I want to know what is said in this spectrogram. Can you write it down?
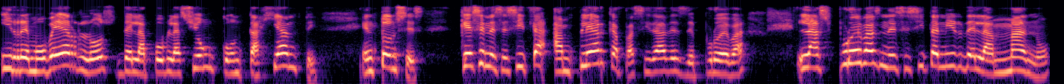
y removerlos de la población contagiante. Entonces, ¿qué se necesita? Ampliar capacidades de prueba. Las pruebas necesitan ir de la mano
